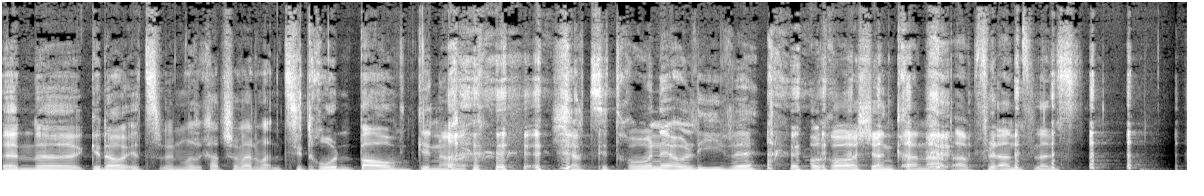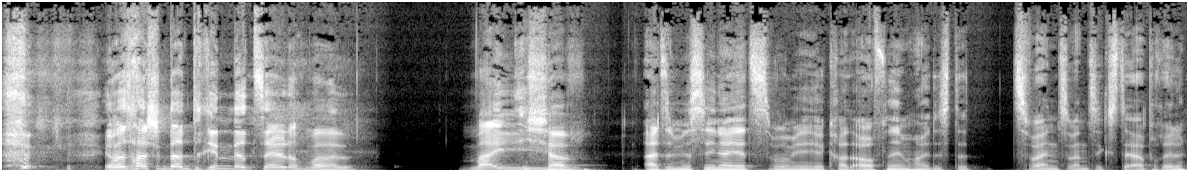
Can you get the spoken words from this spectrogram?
ein äh, genau, jetzt, wenn wir gerade schon weitermachen, ein Zitronenbaum. Genau. Ich habe Zitrone, Olive, Orange und Granatapfel anpflanzt. Ja, was hast du denn da drin? Erzähl doch mal. Mei. Ich habe, also wir sind ja jetzt, wo wir hier gerade aufnehmen, heute ist der 22. April.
